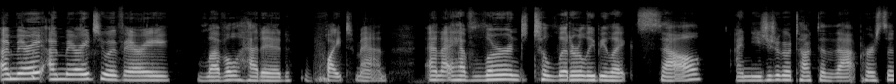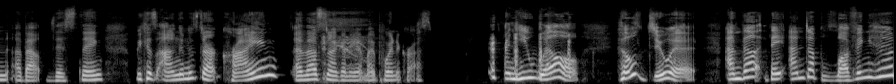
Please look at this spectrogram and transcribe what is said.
I'm married I'm married to a very level-headed white man and I have learned to literally be like, Sal, I need you to go talk to that person about this thing because I'm going to start crying and that's not going to get my point across and he will. He'll do it. And they end up loving him.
